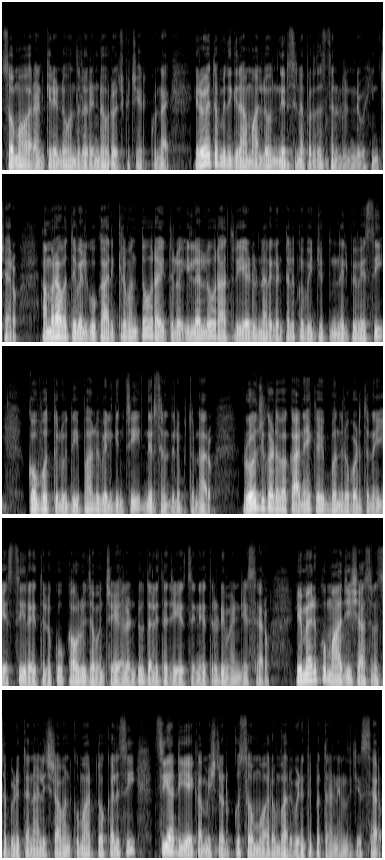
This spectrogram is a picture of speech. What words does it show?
సోమవారానికి రెండు వందల రెండవ రోజుకు చేరుకున్నాయి. ఇరవై తొమ్మిది గ్రామాల్లో నిరసన ప్రదర్శనలు నిర్వహించారు. అమరావతి వెలుగు కార్యక్రమంతో రైతుల ఇళ్ళలో రాత్రి ఏడున్నర గంటలకు విద్యుత్ నిలిపివేసి కొవ్వొత్తులు దీపాలు వెలిగించి నిరసన తెలుపుతున్నారు. రోజు గడవక అనేక ఇబ్బందులు పడుతున్న ఎస్సీ రైతులకు కౌలు జమ చేయాలంటూ దళిత జేఏసీ నేతలు డిమాండ్ చేశారు. ఈ మేరకు మాజీ శాసనసభ్యుడు తెనాలి శ్రవణ్ కుమార్తో కలిసి సిఆర్డీఏ కమిషనర్కు సోమవారం వారు వినతిపత్రాన్ని అందజేశారు.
